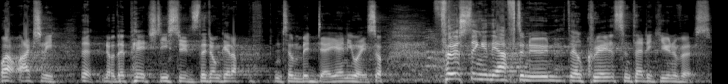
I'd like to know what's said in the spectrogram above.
Well, actually, no, they're PhD students. They don't get up until midday anyway. So, first thing in the afternoon, they'll create a synthetic universe.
